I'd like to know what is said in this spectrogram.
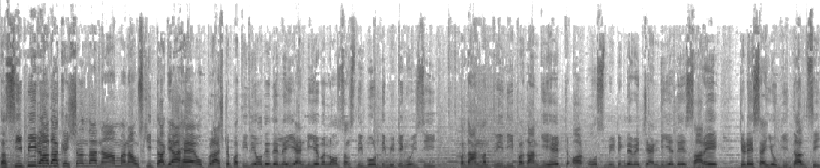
ਤਾਂ ਸੀਪੀ ਰਾਧਾ ਕ੍ਰਿਸ਼ਨਨ ਦਾ ਨਾਮ ਅਨਾਉਂਸ ਕੀਤਾ ਗਿਆ ਹੈ ਉਪ ਰਾਸ਼ਟਰਪਤੀ ਦੇ ਅਹੁਦੇ ਦੇ ਲਈ ਐਨਡੀਏ ਵੱਲੋਂ ਸੰਸਦੀ ਬੋਰਡ ਦੀ ਮੀਟਿੰਗ ਹੋਈ ਸੀ ਪ੍ਰਧਾਨ ਮੰਤਰੀ ਦੀ ਪ੍ਰਧਾਨਗੀ ਹੇਠ ਔਰ ਉਸ ਮੀਟਿੰਗ ਦੇ ਵਿੱਚ ਐਨਡੀਏ ਦੇ ਸਾਰੇ ਜਿਹੜੇ ਸਹਿਯੋਗੀ ਦਲ ਸੀ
